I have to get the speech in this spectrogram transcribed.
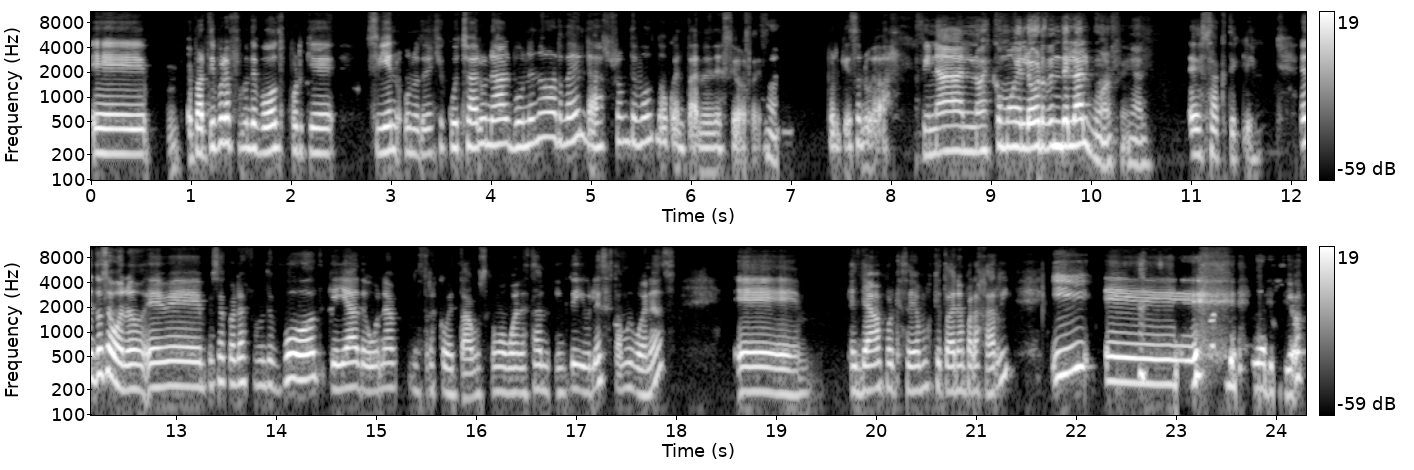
Eh, partí por el From the Vault porque, si bien uno tiene que escuchar un álbum en orden, las From the Vault no cuentan en ese orden. No. Porque son nuevas. Al final, no es como el orden del álbum, al final. Exactly. Entonces, bueno, eh, empecé con las From the Vault, que ya de una nosotros comentábamos como, bueno, están increíbles, están muy buenas. Eh, en llamas porque sabíamos que todas eran para Harry. Y, eh,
